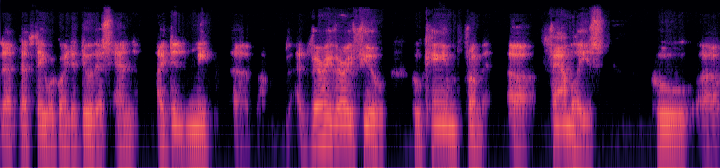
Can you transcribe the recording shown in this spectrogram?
that, that they were going to do this. And I didn't meet uh, very, very few who came from uh, families who uh,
